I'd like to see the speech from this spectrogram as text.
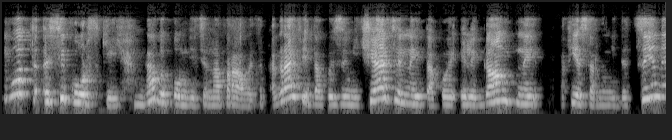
И вот Сикорский, да, вы помните на правой фотографии, такой замечательный, такой элегантный профессор медицины,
